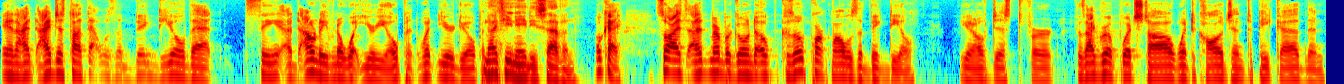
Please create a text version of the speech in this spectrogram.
and I I just thought that was a big deal that see. I don't even know what year you opened. What year did you open? 1987. Okay, so I, I remember going to Oak because Oak Park Mall was a big deal. You know, just for because I grew up Wichita, went to college in Topeka, and then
